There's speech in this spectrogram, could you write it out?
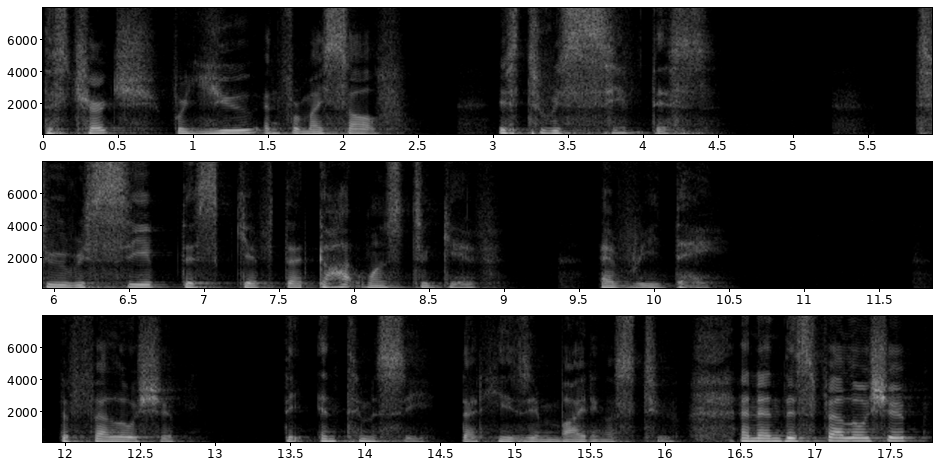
this church, for you, and for myself is to receive this to receive this gift that God wants to give every day the fellowship, the intimacy that He's inviting us to. And then this fellowship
